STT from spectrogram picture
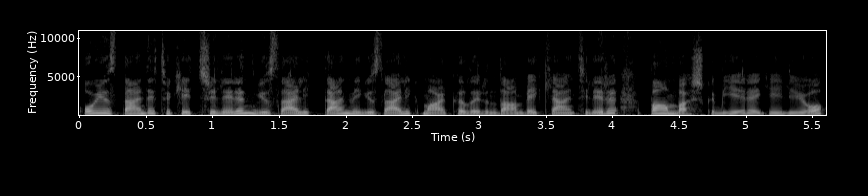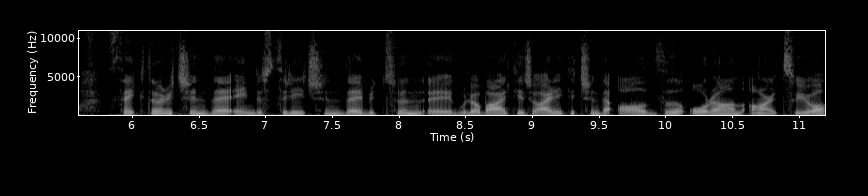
O yüzden de tüketicilerin güzellikten ve güzellik markalarından beklentileri bambaşka bir yere geliyor. Sektör içinde, endüstri içinde, bütün e, global ticaret içinde aldığı oran artıyor.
